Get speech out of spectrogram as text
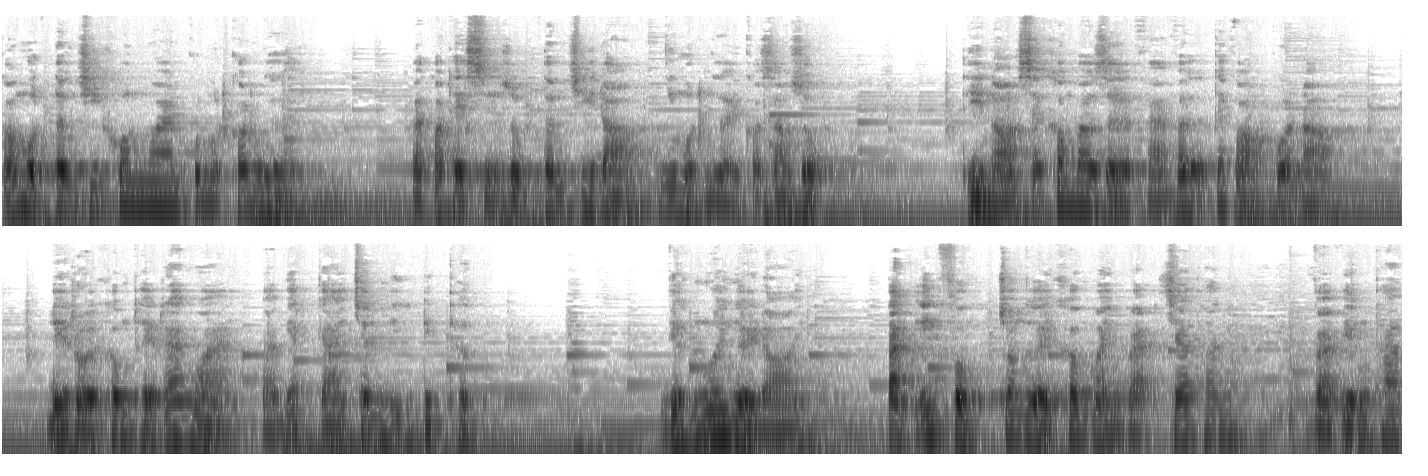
có một tâm trí khôn ngoan của một con người và có thể sử dụng tâm trí đó như một người có giáo dục, thì nó sẽ không bao giờ phá vỡ cái vỏ của nó, để rồi không thể ra ngoài và biết cái chân lý đích thực. Việc nuôi người đói, tặng y phục cho người không mảnh vải cha thân và viếng thăm,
